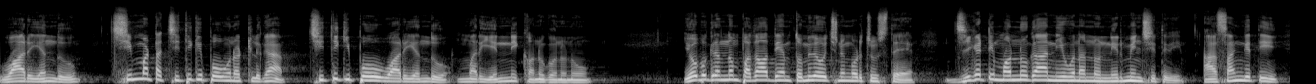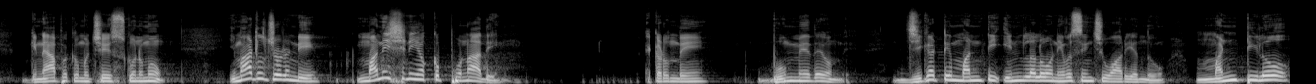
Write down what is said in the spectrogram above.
వారి యందు చిమ్మట చితికిపోవునట్లుగా చితికిపోవు వారి యందు మరి ఎన్ని కనుగొనును? యోబు గ్రంథం పదాధ్యాయం తొమ్మిదో వచ్చిన కూడా చూస్తే జిగటి మన్నుగా నీవు నన్ను నిర్మించితివి. ఆ సంగతి జ్ఞాపకము చేసుకునుము. ఈ మాటలు చూడండి మనిషిని యొక్క పునాది ఎక్కడుంది? భూమి మీదే ఉంది. జిగటి మంటి ఇండ్లలో నివసించు వారి యందు మంటిలో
